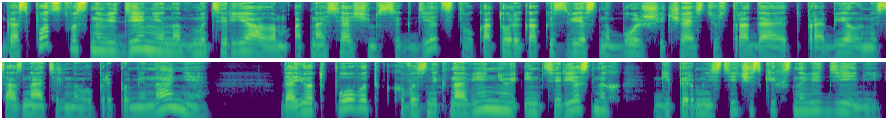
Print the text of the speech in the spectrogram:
Господство сновидения над материалом, относящимся к детству, который, как известно, большей частью страдает пробелами сознательного припоминания, дает повод к возникновению интересных гипермнистических сновидений,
